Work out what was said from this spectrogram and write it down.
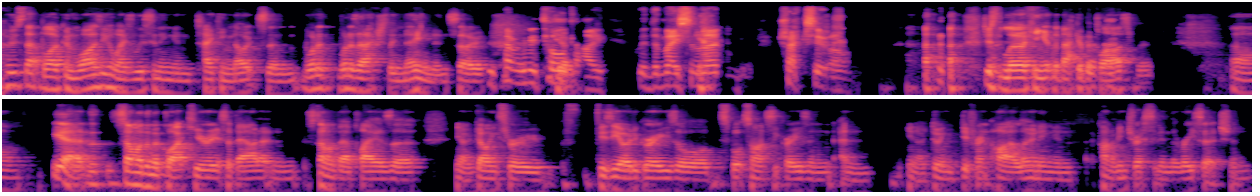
who's that bloke and why is he always listening and taking notes and what what does that actually mean? And so that really tall yeah. guy with the Mason Learning tracksuit on, just lurking at the back of the classroom. Um, yeah, some of them are quite curious about it, and some of our players are, you know, going through physio degrees or sports science degrees, and and you know, doing different higher learning, and kind of interested in the research. And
